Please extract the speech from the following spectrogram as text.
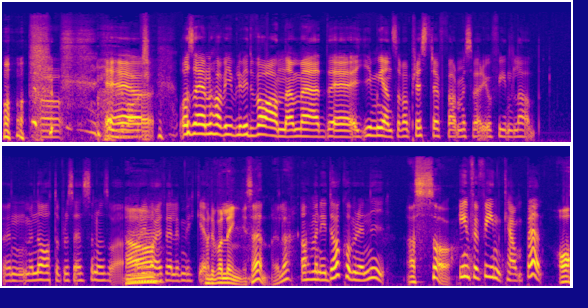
Eh, och sen har vi blivit vana med eh, gemensamma pressträffar med Sverige och Finland. Men med NATO-processen och så har det Ja. varit väldigt mycket. Men det var länge sedan eller? Ja men idag kommer en ny. Asså? Inför Finnkampen. Jaha!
